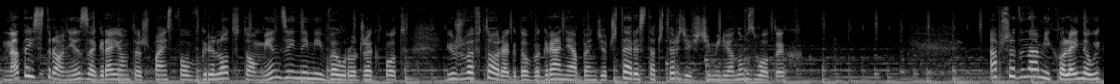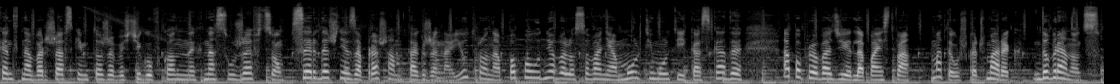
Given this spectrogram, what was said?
Na tej stronie zagrają też Państwo w gry Lotto, m.in. w Eurojackpot. Już we wtorek do wygrania będzie 440 milionów złotych. A przed nami kolejny weekend na warszawskim torze wyścigów konnych na Służewcu. Serdecznie zapraszam także na jutro na popołudniowe losowania Multi Multi i Kaskady, a poprowadzi je dla Państwa Mateusz Kaczmarek. Dobranoc.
